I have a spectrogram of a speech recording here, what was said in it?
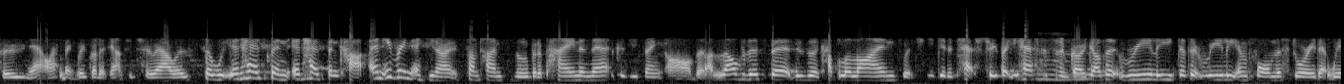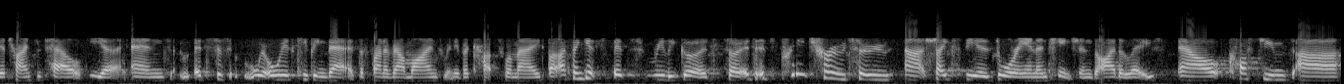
two now. I think we've got it down to two hours. So we, it has been it has been cut. And every you know sometimes there's a little bit of pain in that because you think oh but I love this bit. There's a couple of lines which you get attached to, but you have to sort of go does it really does it really inform the story that we're trying to tell here? And it's just we're always keeping that at the front of our minds whenever cuts were made. But I think it's it's really good. So it's, it's pretty true to uh, Shakespeare's story and intentions, I believe. Our costumes are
